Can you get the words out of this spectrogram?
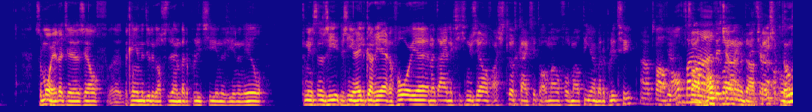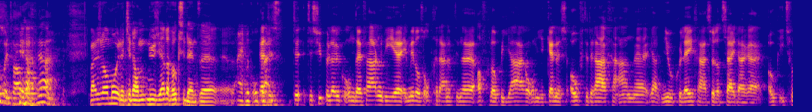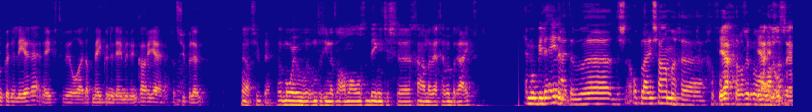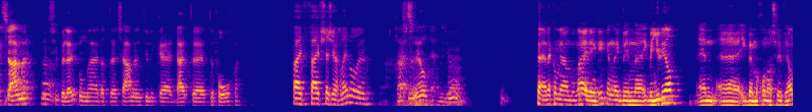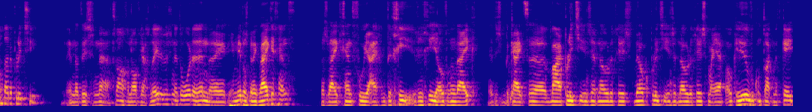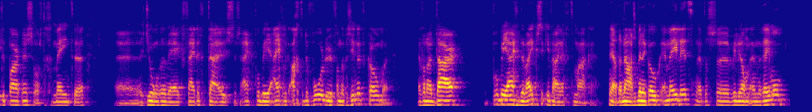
Zo mooi hè, dat je zelf, uh, begin je natuurlijk als student bij de politie en dan zie je een heel, tenminste dan zie, je, dan zie je een hele carrière voor je en uiteindelijk zit je nu zelf, als je terugkijkt, zitten we allemaal volgens mij al tien jaar bij de politie. Ja, 12,5 bijna. 12,5 jaar inderdaad, feestje oktober, 12,5 ja. jaar. Maar het is wel mooi dat je dan nu zelf ook studenten uh, eigenlijk opleidt. Ja, het, is, het is superleuk om de ervaring die je inmiddels opgedaan hebt in de afgelopen jaren, om je kennis over te dragen aan uh, ja, nieuwe collega's, zodat zij daar uh, ook iets van kunnen leren en eventueel dat mee kunnen nemen in hun carrière. Dat is superleuk. Ja, super. Mooi om te zien dat we allemaal onze dingetjes gaandeweg hebben bereikt. En mobiele eenheid hebben we dus de opleiding samen ge gevolgd. Ja, dat was ook wel ja lachen. in Osrecht samen. Ja. Superleuk om dat samen natuurlijk daar te, te volgen. Vijf, vijf, zes jaar geleden alweer. Ja, gaat snel. Ja. Nou, dan kom je aan bij mij, denk ik. En ik ben, uh, ik ben Julian. En uh, ik ben begonnen als surveillant bij de politie. En dat is nou, 12,5 jaar geleden, zoals je net hoorde. En uh, inmiddels ben ik wijkagent. Als wijkagent voer je eigenlijk de regie, over een wijk. Dus je bekijkt waar politie-inzet nodig is, welke politie-inzet nodig is. Maar je hebt ook heel veel contact met ketenpartners, zoals de gemeente, het jongerenwerk, Veilig Thuis. Dus eigenlijk probeer je eigenlijk achter de voordeur van de gezinnen te komen. En vanuit daar probeer je eigenlijk de wijk een stukje veiliger te maken. Ja, daarnaast ben ik ook ME-lid, net als uh, William en Raymond.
